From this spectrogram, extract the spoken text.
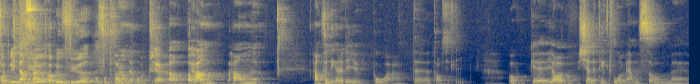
Og blev, fyret, hårdt. blev fyret. Och fortfarande hårt. Ja. och Ja. Han, han, han funderade ju på att eh, ta sitt liv. Och eh, jag känner till två män som eh,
